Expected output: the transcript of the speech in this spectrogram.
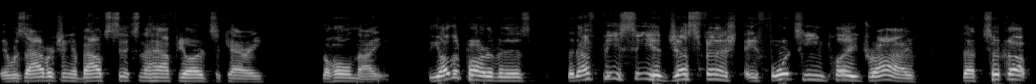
It was averaging about six and a half yards to carry the whole night. The other part of it is that FPC had just finished a 14 play drive that took up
